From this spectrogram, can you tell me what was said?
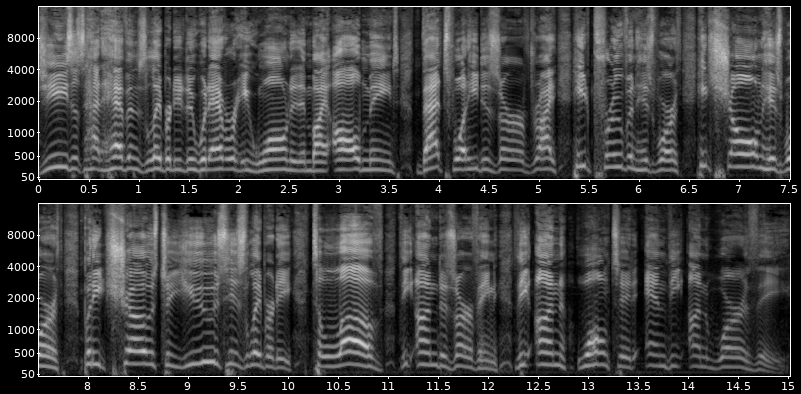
Jesus had heaven's liberty to do whatever he wanted, and by all means, that's what he deserved, right? He'd proven his worth, he'd shown his worth, but he chose to use his liberty to love the undeserving, the unwanted, and the unworthy.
